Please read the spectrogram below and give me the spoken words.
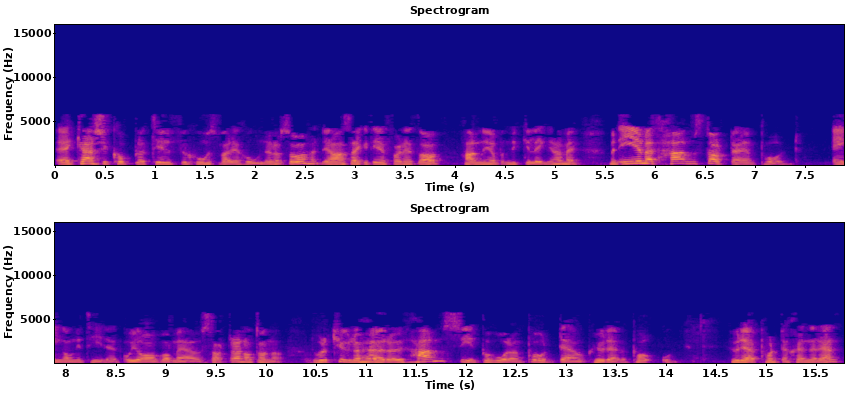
Eh, kanske kopplat till funktionsvariationer och så. Det har han säkert erfarenhet av. Han har jobbat mycket längre än mig. Men i och med att han startade en podd en gång i tiden och jag var med och startade den åt honom. Då vore det kul att höra hur hans syn på våran podd är och hur det är med och hur det är podden generellt.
